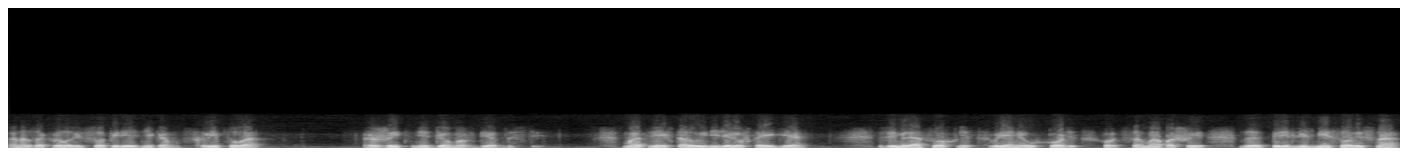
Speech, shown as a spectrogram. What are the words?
Она закрыла лицо передником, схлипнула. «Жить мне Дема в бедности. Матвей вторую неделю в тайге, земля сохнет, время уходит, хоть сама поши, да перед людьми совестно».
